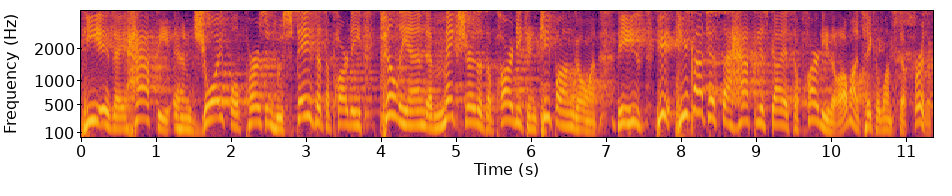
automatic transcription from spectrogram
He is a happy and joyful person who stays stays at the party till the end and makes sure that the party can keep on going. He's, he, he's not just the happiest guy at the party, though. I want to take it one step further.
